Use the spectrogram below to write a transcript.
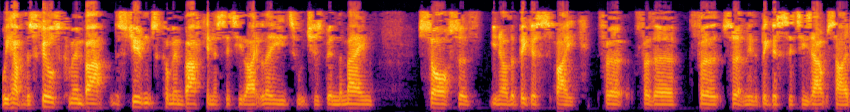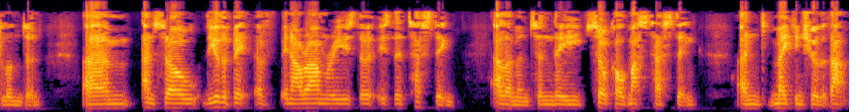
We have the schools coming back, the students coming back in a city like Leeds, which has been the main source of, you know, the biggest spike for, for the, for certainly the biggest cities outside London. Um, and so the other bit of, in our armory is the, is the testing element and the so-called mass testing and making sure that that,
